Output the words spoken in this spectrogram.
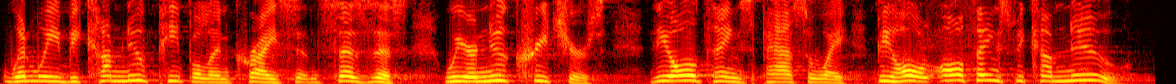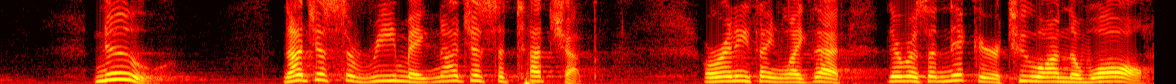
when we become new people in Christ, it says this we are new creatures. The old things pass away. Behold, all things become new. New. Not just a remake, not just a touch up or anything like that. There was a nick or two on the wall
